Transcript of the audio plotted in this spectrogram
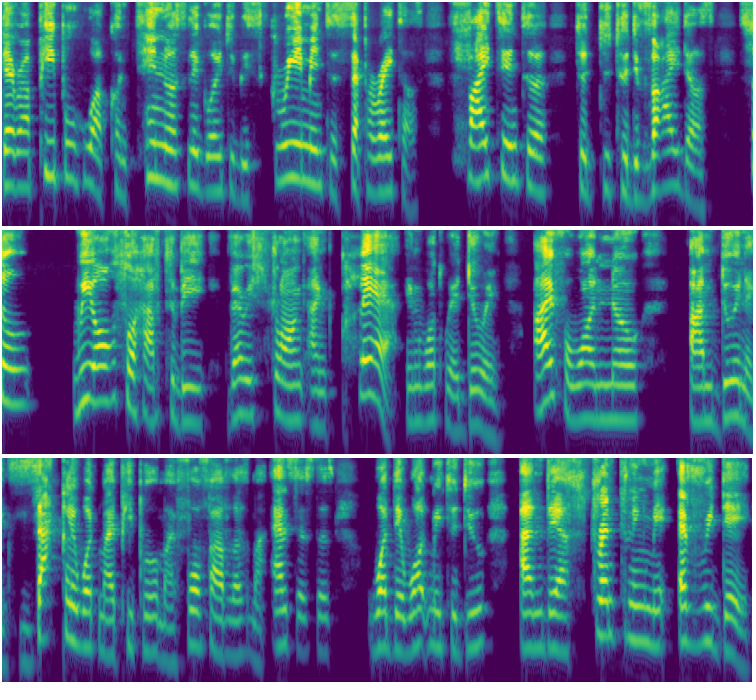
there are people who are continuously going to be screaming to separate us, fighting to, to, to, to divide us. So we also have to be very strong and clear in what we're doing. I, for one, know I'm doing exactly what my people, my forefathers, my ancestors, what they want me to do, and they are strengthening me every day.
